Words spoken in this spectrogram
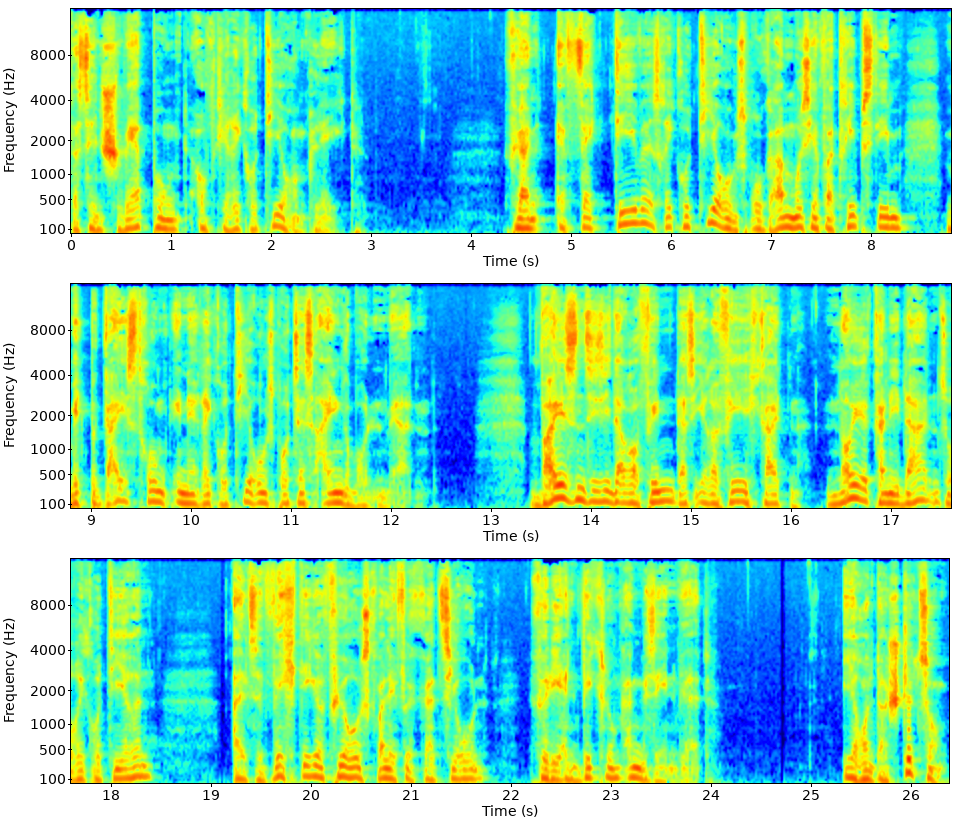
das den Schwerpunkt auf die Rekrutierung legt. Für ein effektives Rekrutierungsprogramm muss Ihr Vertriebsteam mit Begeisterung in den Rekrutierungsprozess eingebunden werden. Weisen Sie sie darauf hin, dass Ihre Fähigkeiten, neue Kandidaten zu rekrutieren, als wichtige Führungsqualifikation für die Entwicklung angesehen wird. Ihre Unterstützung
